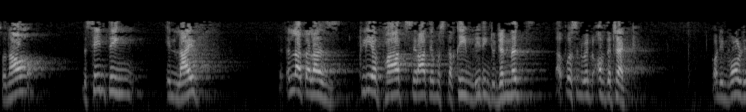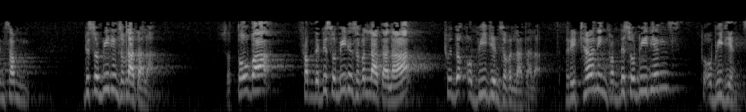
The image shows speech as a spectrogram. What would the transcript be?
So now, the same thing in life, that Allah Ta'ala's clear path, sirat mustaqim leading to Jannat, a person went off the track, got involved in some disobedience of Allah Ta'ala. So tawbah from the disobedience of Allah Ta'ala to the obedience of Allah Ta'ala. Returning from disobedience to obedience.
